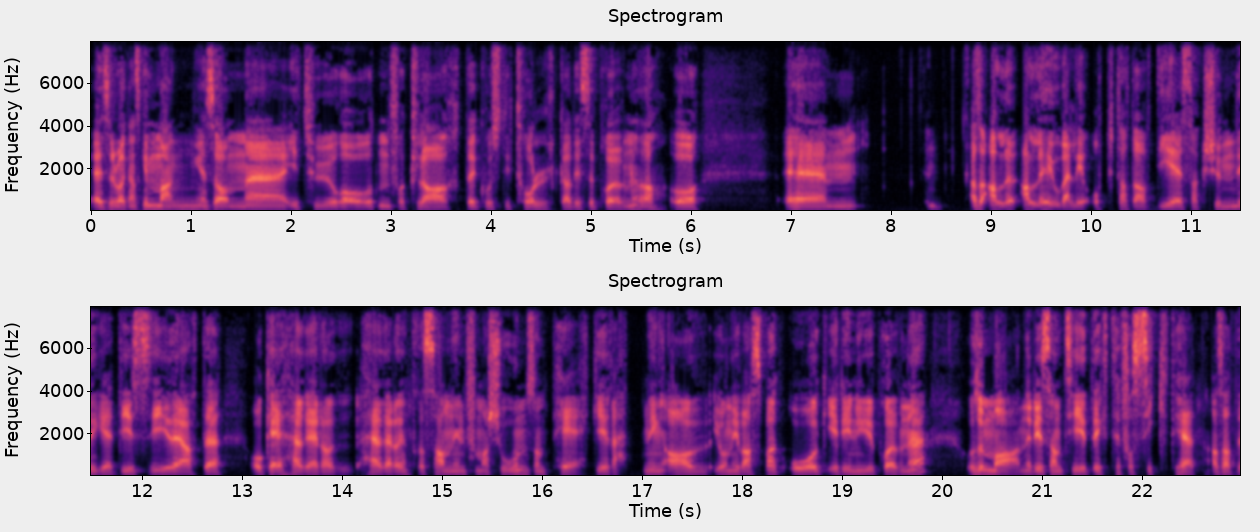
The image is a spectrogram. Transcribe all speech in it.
Så det var ganske mange som i tur og orden forklarte hvordan de tolka disse prøvene. da, og um, altså alle, alle, er jo veldig opptatt av at De er sakkyndige. De sier at eh, ok, her er, det, her er det interessant informasjon som peker i retning av Jonny Vassbakk og i de nye prøvene. Og så maner de samtidig til forsiktighet. Altså at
